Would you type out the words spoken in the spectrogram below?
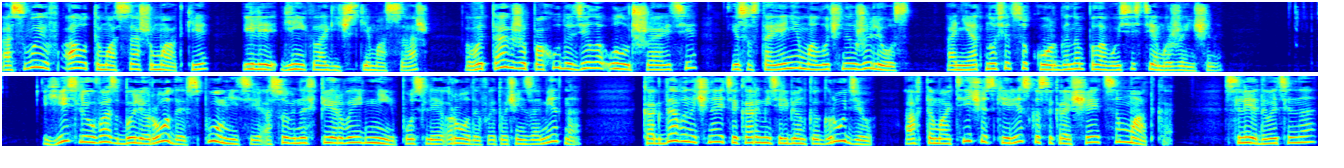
освоив аутомассаж матки или гинекологический массаж, вы также по ходу дела улучшаете и состояние молочных желез, они относятся к органам половой системы женщины. Если у вас были роды, вспомните, особенно в первые дни после родов, это очень заметно, когда вы начинаете кормить ребенка грудью, автоматически резко сокращается матка. Следовательно,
